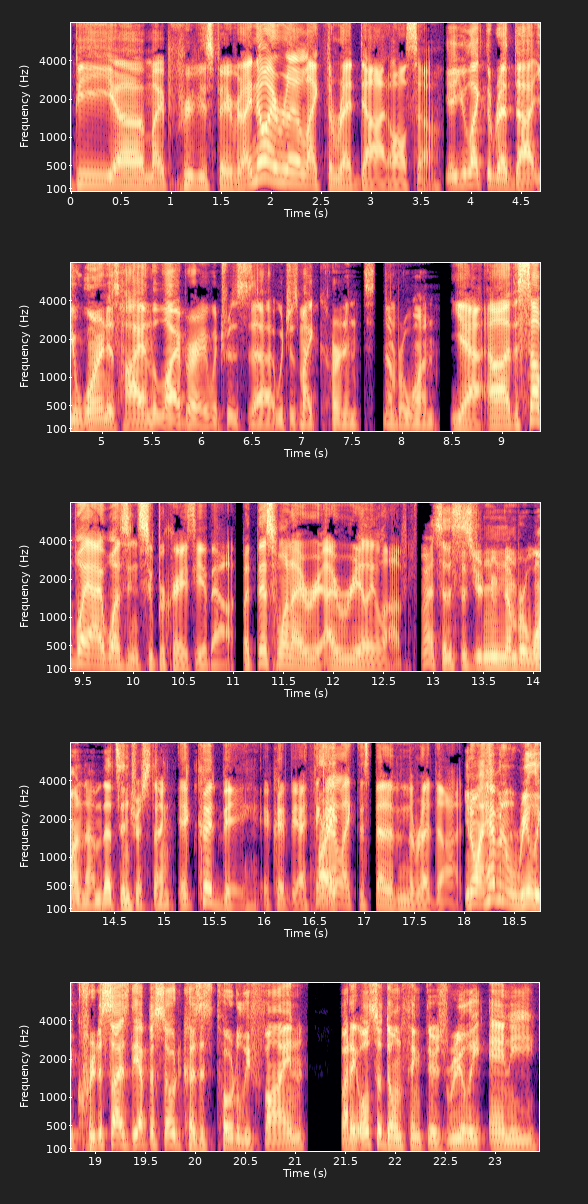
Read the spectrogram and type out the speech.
be uh, my previous favorite. I know I really like the red dot also. Yeah, you like the red dot. You weren't as high on the library, which was uh, which is my current number one. Yeah, uh, the subway I wasn't super crazy about, but this one I, re- I really loved. All right, so this is your new number one. Um, that's interesting. It could be. It could be. I think All I like this better than the red dot. You know, I haven't really criticized the episode because it's totally fine, but I also don't think there's really any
